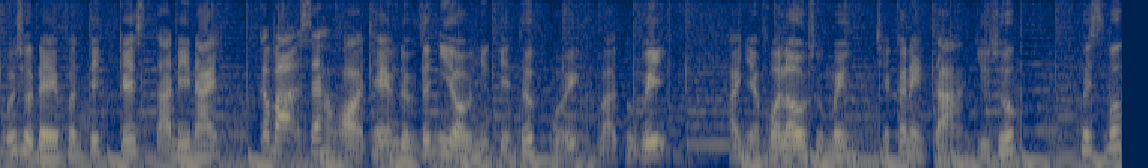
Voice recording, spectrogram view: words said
với chủ đề phân tích case study này, các bạn sẽ học hỏi thêm được rất nhiều những kiến thức bổ ích và thú vị. Hãy nhớ follow chúng mình trên các nền tảng YouTube, Facebook,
